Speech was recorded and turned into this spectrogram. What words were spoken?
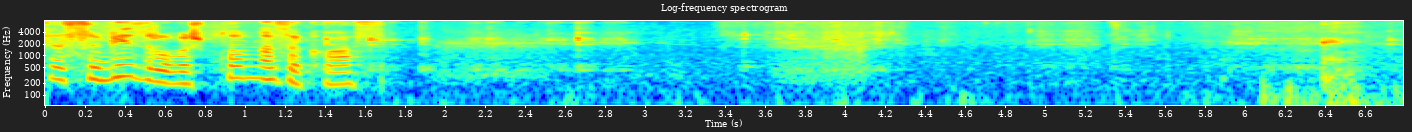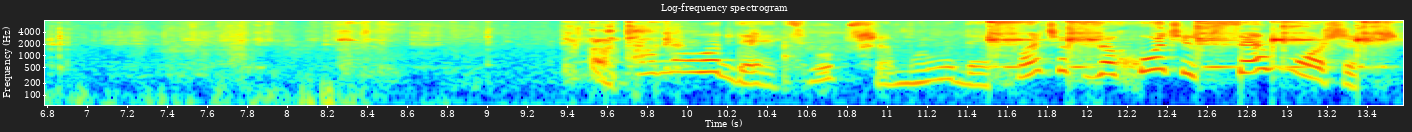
Це собі зробиш, потім на заказ. Молодець, взагалі молодець. Бачиш, захочеш, все можеш.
